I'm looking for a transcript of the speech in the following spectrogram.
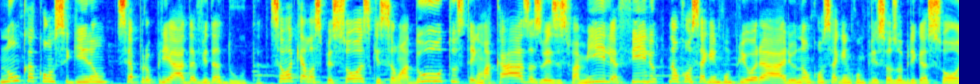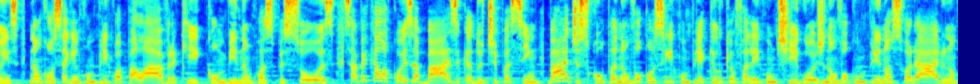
nunca conseguiram se apropriar da vida adulta. São aquelas pessoas que são adultos, têm uma casa, às vezes família, filho, não conseguem cumprir horário, não conseguem cumprir suas obrigações, não conseguem cumprir com a palavra que combinam com as pessoas. Sabe aquela coisa básica do tipo assim, bah, desculpa, não vou conseguir cumprir aquilo que eu falei contigo, hoje não vou cumprir nosso horário não...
